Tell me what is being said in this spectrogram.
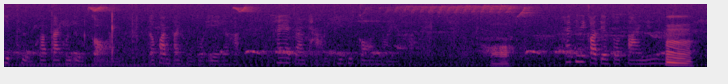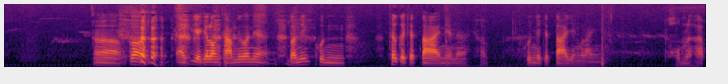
คิดถึงความตายคนอื่นก่อน แล้วความตายของตัวเองอะค่ะ ให้อาจารย์ถามพิธีกรหน่อยอะค่ะ อ๋อ ให้พิธีกรเตรียมตัวตายนิดนึงอืมอ่าก็อะอยากจะลองถามดูว่าเนี่ย ตอนนี้คุณถ้าเกิดจะตายเนี่ยนะครับ คุณอยากจะตายอย่างไร ผมเหรอครับ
